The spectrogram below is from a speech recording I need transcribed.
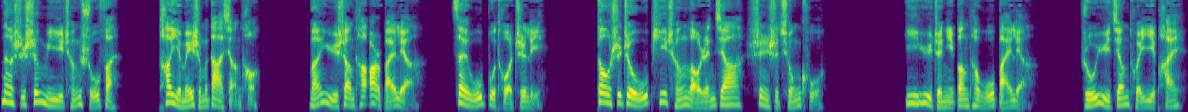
那时生米已成熟饭，他也没什么大想头，满语上他二百两，再无不妥之理。”倒是这吴丕成老人家甚是穷苦，意欲着你帮他五百两。如玉将腿一拍，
